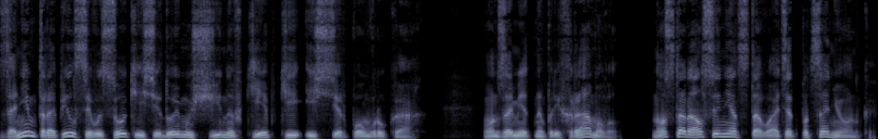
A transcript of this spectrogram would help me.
За ним торопился высокий седой мужчина в кепке и с серпом в руках. Он заметно прихрамывал, но старался не отставать от пацаненка.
